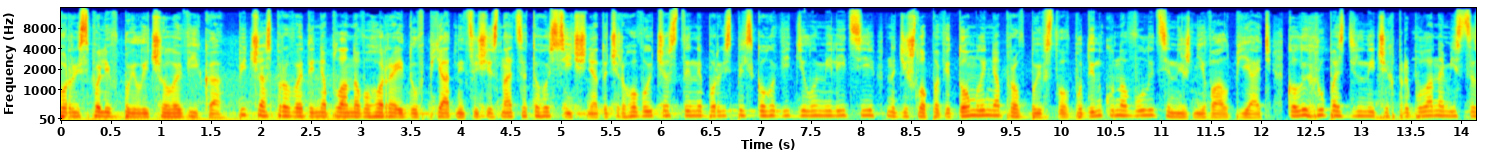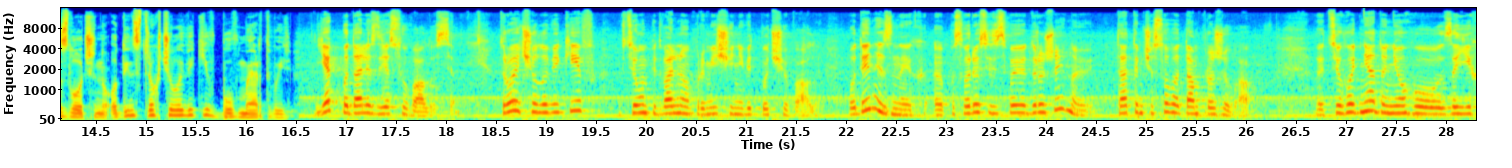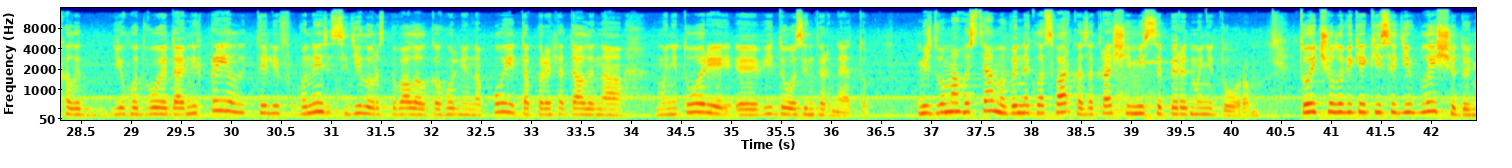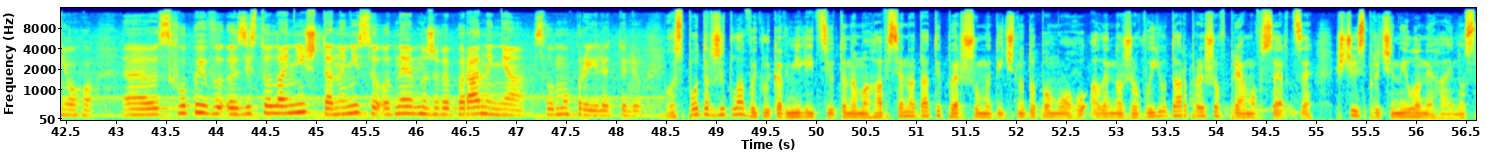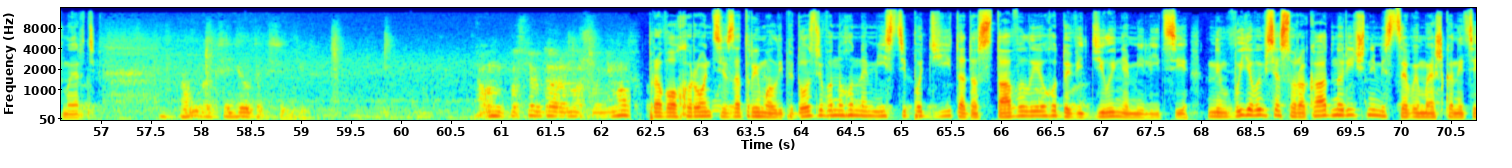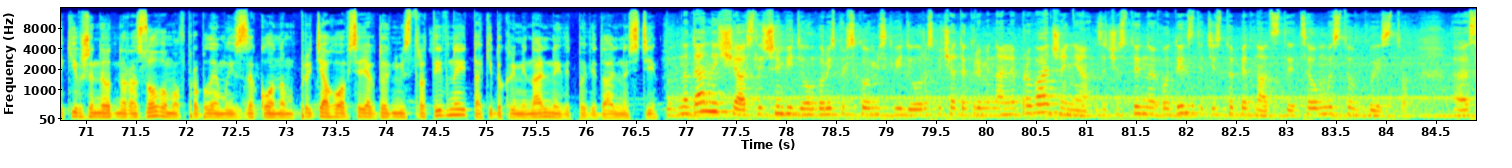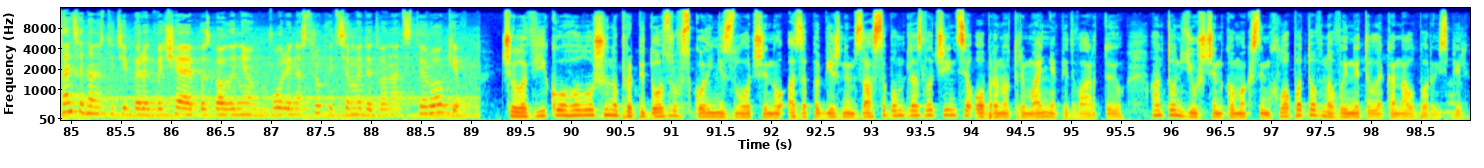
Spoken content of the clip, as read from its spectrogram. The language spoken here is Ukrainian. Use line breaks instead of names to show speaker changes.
Борисполі вбили чоловіка. Під час проведення планового рейду в п'ятницю 16 січня до чергової частини Бориспільського відділу міліції надійшло повідомлення про вбивство в будинку на вулиці Нижній Вал 5. Коли група з дільничих прибула на місце злочину, один з трьох чоловіків був мертвий.
Як подалі з'ясувалося, троє чоловіків в цьому підвальному приміщенні відпочивали. Один із них е, посварився зі своєю дружиною та тимчасово там проживав. Цього дня до нього заїхали його двоє давніх приятелів. Вони сиділи, розпивали алкогольні напої та переглядали на моніторі е, відео з інтернету. Між двома гостями виникла сварка за краще місце перед монітором. Той чоловік, який сидів ближче до нього, е, схопив е, зі стола ніж та наніс одне ножове поранення своєму приятелю.
Господар житла викликав міліцію та намагався надати першу медичну допомогу, але ножовий удар пройшов прямо в серце, що й спричинило негайну смерть.
А он как сидел, так сидит.
А он после удара нож вынимал?
Правоохоронці затримали підозрюваного на місці події та доставили його до відділення міліції. Ним виявився 41-річний місцевий мешканець, який вже неодноразово мав проблеми із законом. Притягувався як до адміністративної, так і до кримінальної відповідальності.
На даний час слідчим відділом Бориспільського міськвідділу розпочато кримінальне провадження за частиною 1 статті 115 – це умисне вбивство. Е, Санкція даної статті передбачає позбавлення волі на строк від 7 до 12 років.
Чоловіку оголошено про підозру в скоєнні злочину, а запобіжним засобом для злочинця обрано тримання під вартою. Антон Ющенко, Максим Хлопотов. Новини телеканал Бориспіль.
